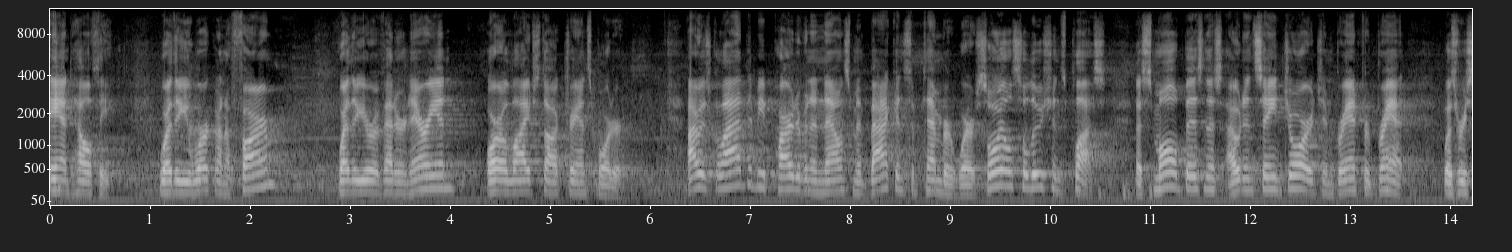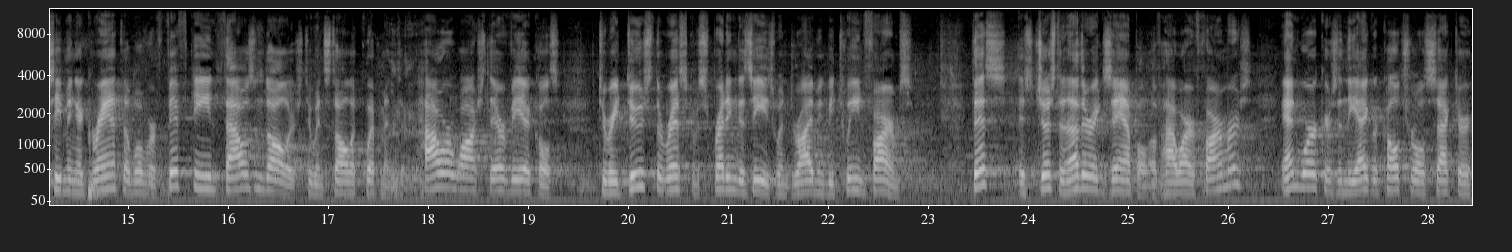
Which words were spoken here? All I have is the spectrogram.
and healthy, whether you work on a farm, whether you're a veterinarian, or a livestock transporter. I was glad to be part of an announcement back in September where Soil Solutions Plus, a small business out in St. George and Brantford Brant, was receiving a grant of over $15,000 to install equipment to power wash their vehicles to reduce the risk of spreading disease when driving between farms. This is just another example of how our farmers and workers in the agricultural sector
